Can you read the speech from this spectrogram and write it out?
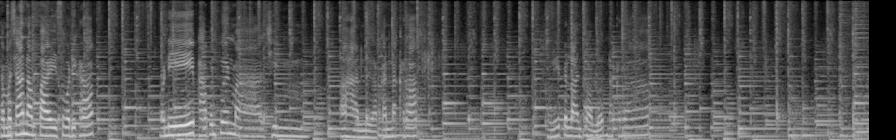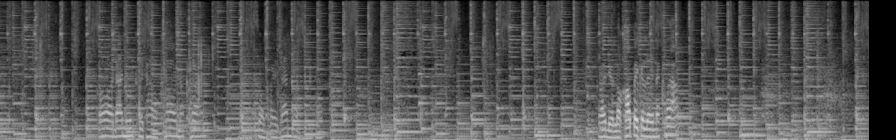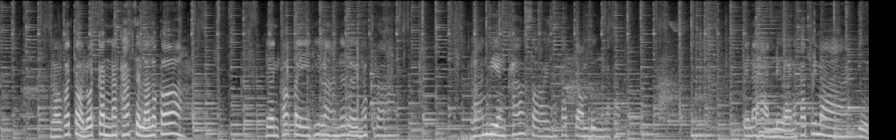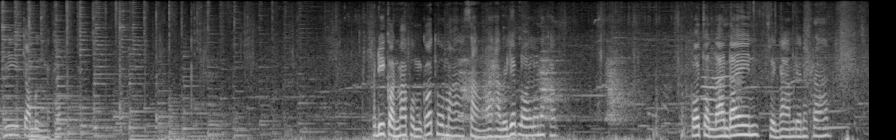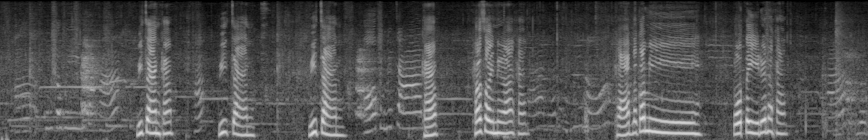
ธรรมชาตินำไปสวัสดีครับ วันนี้พาเพื่อนๆมาชิมอาหารเหนือกันนะครับ ตรงนี้เป็นลานจอดรถนะครับ ก็ด้านนู้นคือทางเข้านะครับ ส่งไปด้านหลังนะครับก็เดี๋ยวเราเข้าไปกันเลยนะครับ เราก็จอดรถกันนะครับ เสร็จแล้วเราก็ เดินเข้าไปที่ร้านได้เลยนะครับ ร้านเวียงข้าวซอยนะครับ จอมบึงนะครับ เป็นอาหารเหนือนะครับที่มาอยู่ที่จอมบึงนะครับพอดีก่อนมาผมก็โทรมาสั่งอาหารไว้เรียบร้อยแล้วนะครับ ก็จัดร้านได้สวยงามเลยนะครับอ่าคุณกวีนะคะวิจารณ์ครับคะวิจารณ์วิจารณ์อ๋อคุณวิจารณ์ครับ ข้าวซอยเนื้อครับค่ะเนื้อถึงที่เนาะครับ แล้วก็มีโรตีด้วยนะครับค่ะ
